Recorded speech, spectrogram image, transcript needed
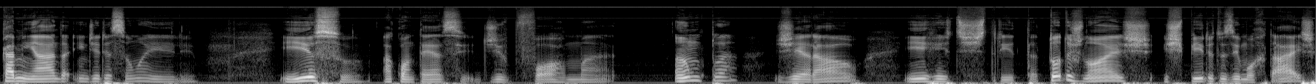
caminhada em direção a Ele. E isso acontece de forma ampla, geral e restrita. Todos nós, espíritos imortais,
